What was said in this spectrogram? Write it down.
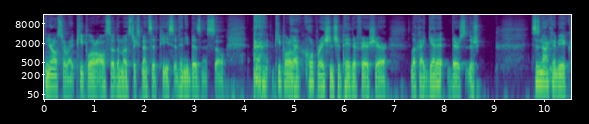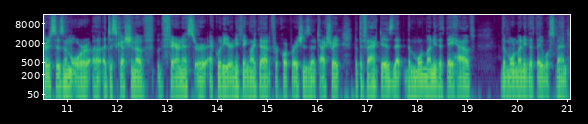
and you're also right. People are also the most expensive piece of any business. So people are yeah. like, corporations should pay their fair share. Look, I get it. There's, there's, this is not going to be a criticism or a, a, discussion of fairness or equity or anything like that for corporations and their tax rate. But the fact is that the more money that they have, the more money that they will spend.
